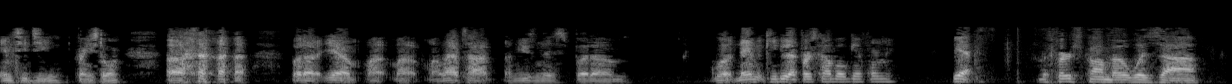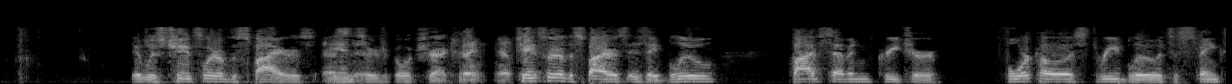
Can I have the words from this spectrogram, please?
MTG brainstorm, uh, but uh, yeah, my, my my laptop I'm using this, but um, what name it? Can you do that first combo again for me? yes, the first combo was uh, it was Chancellor of the Spires That's and it. Surgical Extraction. Okay, yep. Chancellor of the Spires is a blue, five seven creature, four colorless, three blue. It's a Sphinx.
